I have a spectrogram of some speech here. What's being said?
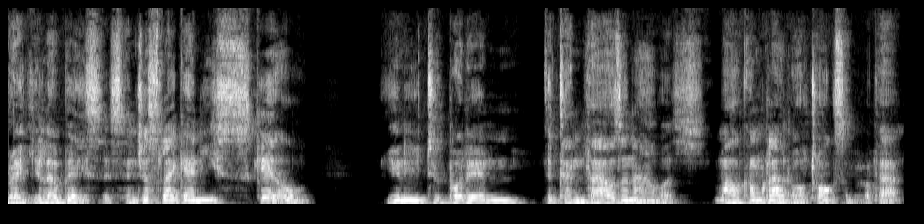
regular basis. And just like any skill, you need to put in the 10,000 hours. Malcolm Gladwell talks about that.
